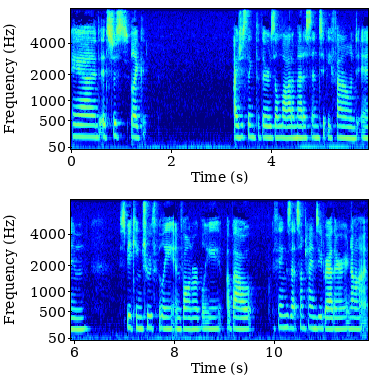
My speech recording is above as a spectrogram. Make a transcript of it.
and it's just like I just think that there's a lot of medicine to be found in speaking truthfully and vulnerably about things that sometimes you'd rather not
